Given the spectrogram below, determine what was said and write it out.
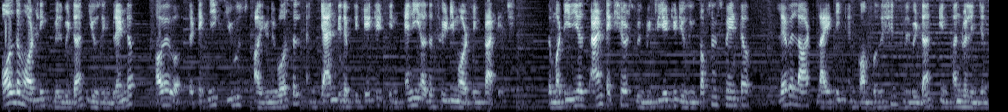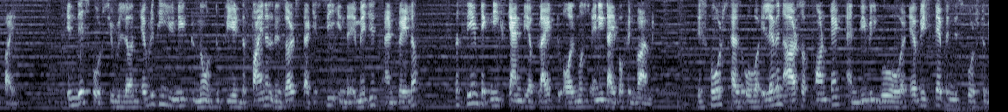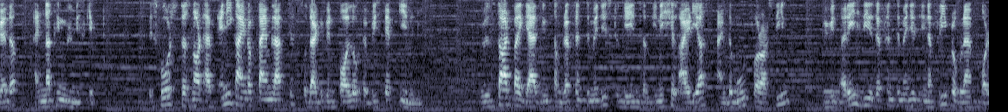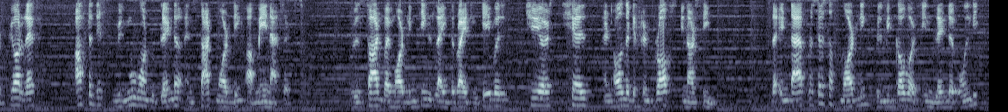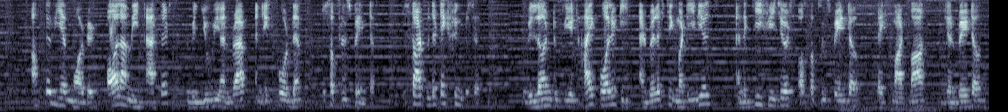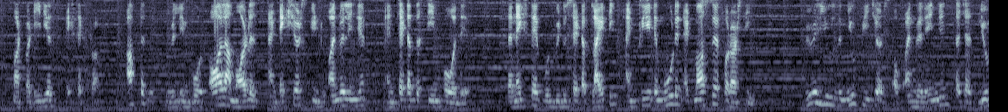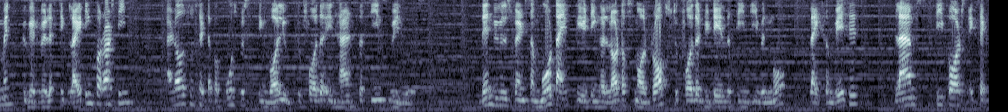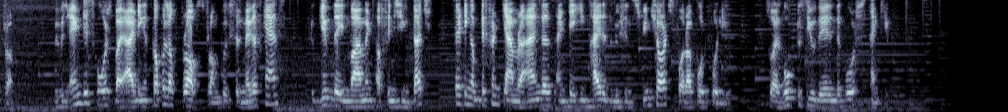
All the modeling will be done using Blender. However, the techniques used are universal and can be replicated in any other 3D modeling package. The materials and textures will be created using Substance Painter. Level art, lighting and composition will be done in Unreal Engine 5. In this course, you will learn everything you need to know to create the final results that you see in the images and trailer. The same techniques can be applied to almost any type of environment. This course has over 11 hours of content and we will go over every step in this course together and nothing will be skipped. This course does not have any kind of time lapses so that you can follow every step easily. We will start by gathering some reference images to gain some initial ideas and the mood for our scene. We will arrange these reference images in a free program called PureRef. After this, we will move on to Blender and start modeling our main assets. We will start by modeling things like the writing table, chairs, shelves, and all the different props in our scene. The entire process of modeling will be covered in Blender only. After we have modeled all our main assets, we will UV unwrap and export them to Substance Painter. To start with the texturing process, we learn to create high quality and realistic materials and the key features of Substance Painter like smart mask, generator, smart materials, etc. After this, we will import all our models and textures into Unreal Engine and set up the scene over there. The next step would be to set up lighting and create a mood and atmosphere for our scene. We will use the new features of Unreal Engine such as Lumen to get realistic lighting for our scene and also set up a post-processing volume to further enhance the scene's visuals. Then we will spend some more time creating a lot of small props to further detail the scene even more, like some vases, lamps, teapots, etc. We will end this course by adding a couple of props from Quixel Megascans to give the environment a finishing touch, setting up different camera angles and taking high resolution screenshots for our portfolio. So I hope to see you there in the course. Thank you.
